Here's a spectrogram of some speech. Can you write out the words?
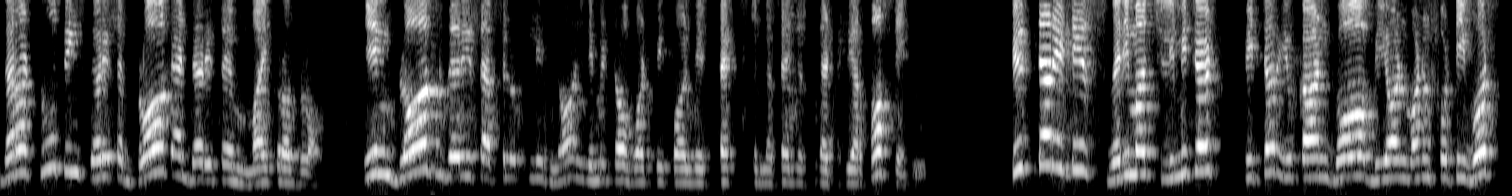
There are two things. There is a blog and there is a micro blog. In blog, there is absolutely no limit of what we call the text messages that we are posting. Twitter, it is very much limited Twitter, you can't go beyond 140 words.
